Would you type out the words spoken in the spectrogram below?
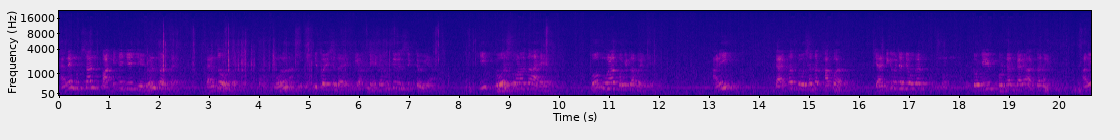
ह्याने नुकसान बाकीचे जे जेन्युन ट्रस्ट आहे त्यांचं होतं. म्हणून ही जी परिषद आहे ती आपण ह्याच्यापुरती रिस्ट्रिक्ट ठेवूया. की दोष कोणाचा आहे तो मुळात बघितला पाहिजे. आणि त्याचा दोषाचा खापर चॅरिटी कमिशनच्या वगैरे दोघी फोडण्यात काही अर्थ नाही. आणि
